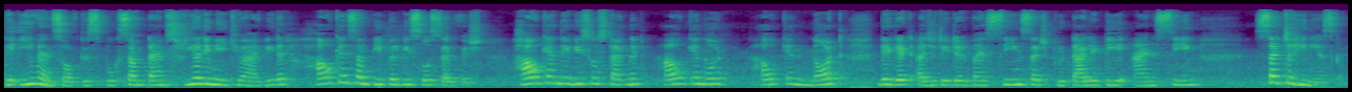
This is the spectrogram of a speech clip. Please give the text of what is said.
the events of this book sometimes really make you angry that how can some people be so selfish? How can they be so stagnant? How cannot how cannot they get agitated by seeing such brutality and seeing such a heinous crime?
